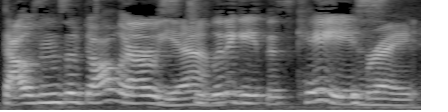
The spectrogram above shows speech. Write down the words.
thousands of dollars Oh, yeah. to litigate this case. Right.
